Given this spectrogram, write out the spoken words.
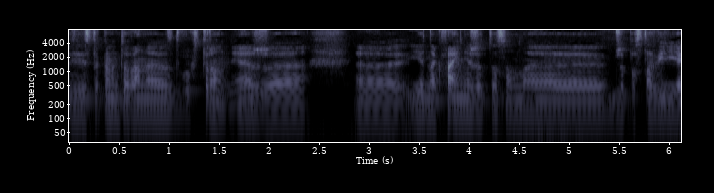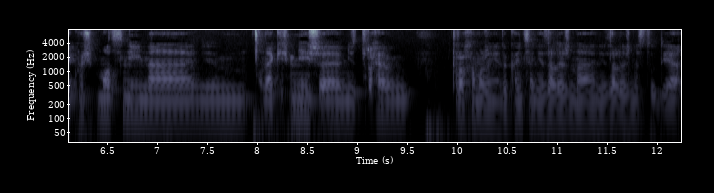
jest to komentowane z dwóch stron, nie? że e, jednak fajnie, że to są, e, że postawili jakoś mocniej na, na jakieś mniejsze, trochę, trochę może nie do końca niezależne, niezależne studia,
